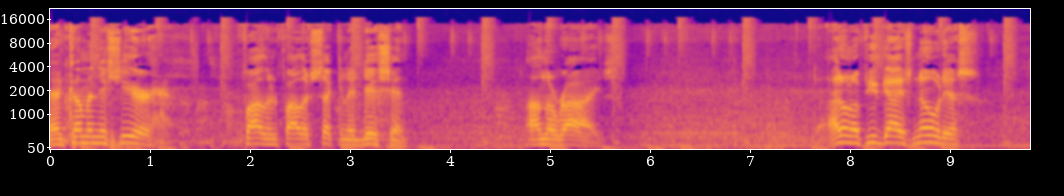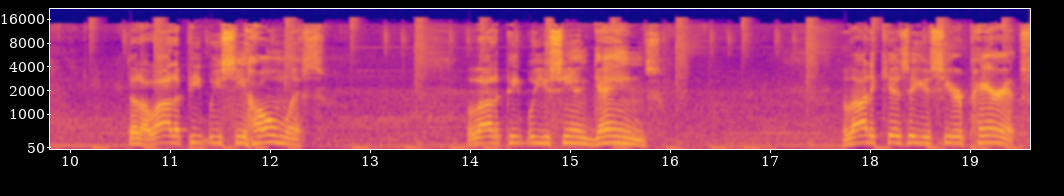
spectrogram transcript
And coming this year, Father and Father Second Edition on the rise. I don't know if you guys notice that a lot of people you see homeless, a lot of people you see in gangs, a lot of kids that you see are parents,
